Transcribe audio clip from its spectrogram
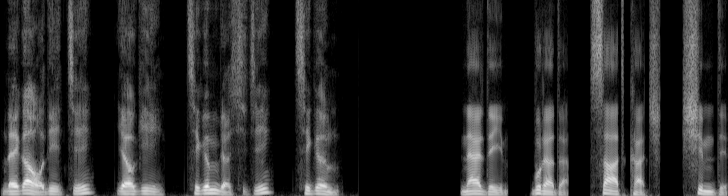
내가 어디 있지? 여기. 지금 몇 시지? 지금. Neredeyim? Burada. Saat kaç? Şimdi.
